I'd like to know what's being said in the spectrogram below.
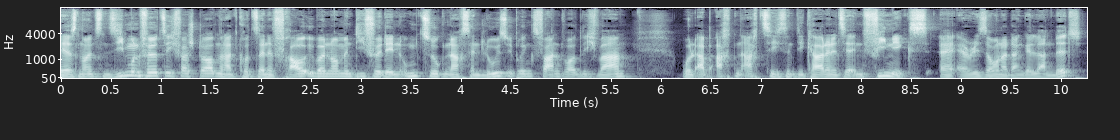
Der ist 1947 verstorben und hat kurz seine Frau übernommen, die für den Umzug nach St. Louis übrigens verantwortlich war. Und ab 88 sind die Cardinals ja in Phoenix, äh, Arizona dann gelandet.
